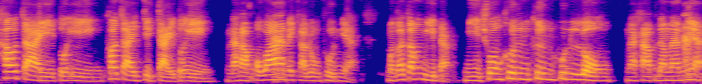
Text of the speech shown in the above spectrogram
เข้าใจตัวเองเข้าใจจิตใจตัวเองนะครับ เพราะว่าในการลงทุนเนี่ยมันก็ต้องมีแบบมีช่วงขึ้นขึ้นหุ้นลงนะครับ ดังนั้นเนี่ย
